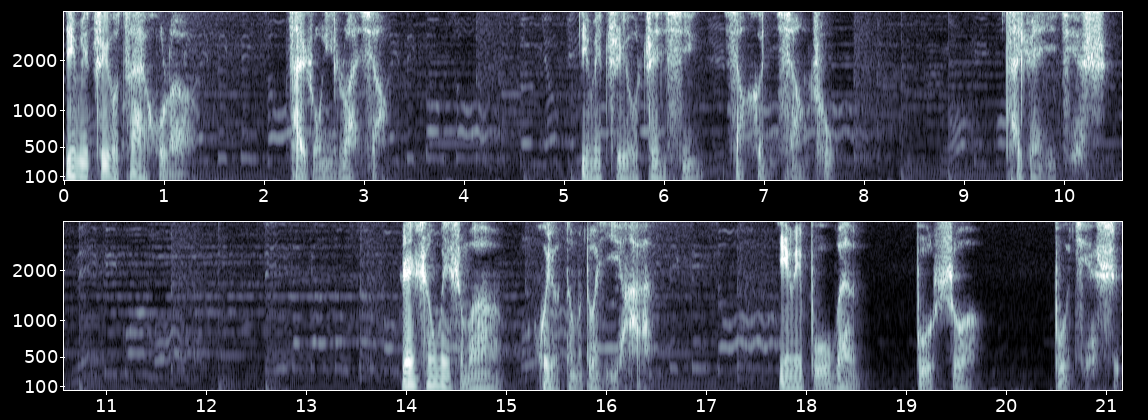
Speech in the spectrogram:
因为只有在乎了，才容易乱想；因为只有真心想和你相处，才愿意解释。人生为什么会有那么多遗憾？因为不问、不说、不解释。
